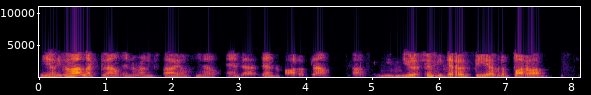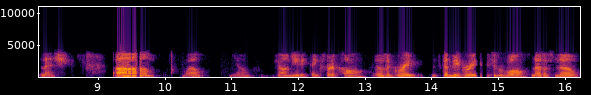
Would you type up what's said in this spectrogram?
you know, he's a lot like Blount in the running style, you know, and uh, Denver bottled Blount up. You, you'd assume he'd uh, be able to bottle up Lynch. Um, well, you know, John Yeti, thanks for the call. It was a great, it's going to be a great Super Bowl. Let us know,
